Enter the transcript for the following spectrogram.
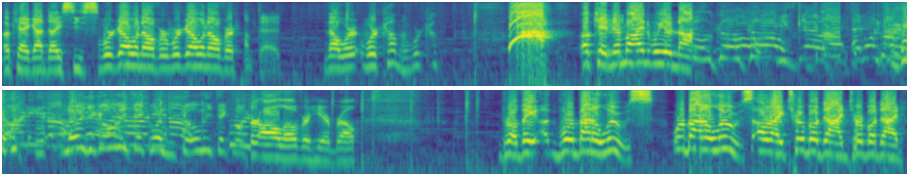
okay, I got Dicey's. We're going over. We're going over. I'm dead. No, we're we're coming. We're coming. Okay, never mind. We are not. Go, go, go! Oh, he's dead. no, you can only take one. You can only take one. We're all over here, bro. Bro, they uh, we're about to lose. We're about to lose. All right, Turbo died. Turbo died.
